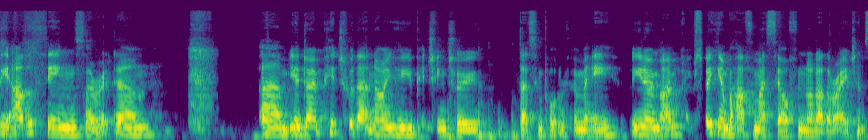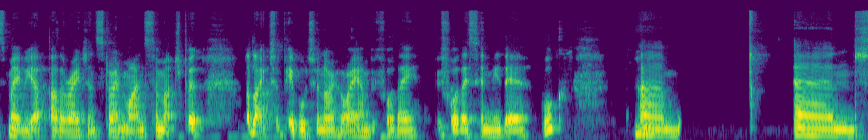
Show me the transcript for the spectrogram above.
the other things I wrote down. Um, yeah, don't pitch without knowing who you're pitching to. That's important for me. You know, I'm speaking on behalf of myself and not other agents. Maybe other agents don't mind so much, but I'd like to people to know who I am before they before they send me their book. Mm-hmm. Um, and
